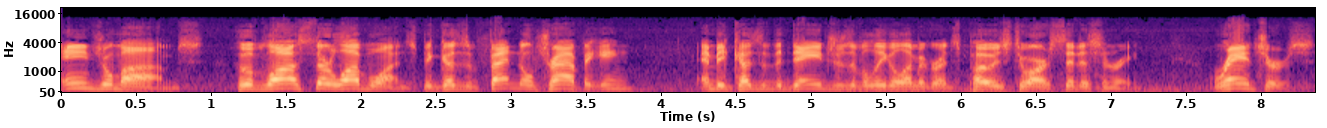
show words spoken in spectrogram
angel moms, who have lost their loved ones because of fentanyl trafficking and because of the dangers of illegal immigrants posed to our citizenry. Ranchers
